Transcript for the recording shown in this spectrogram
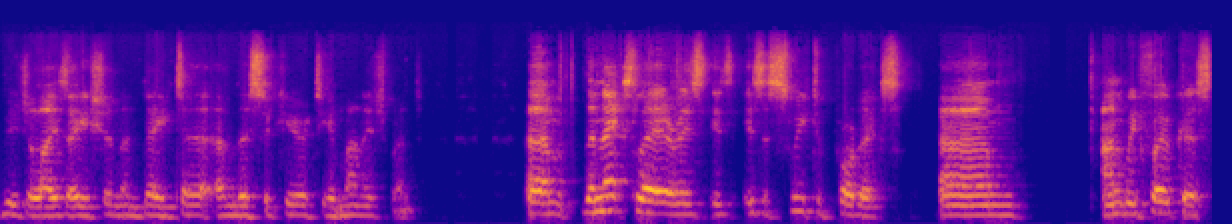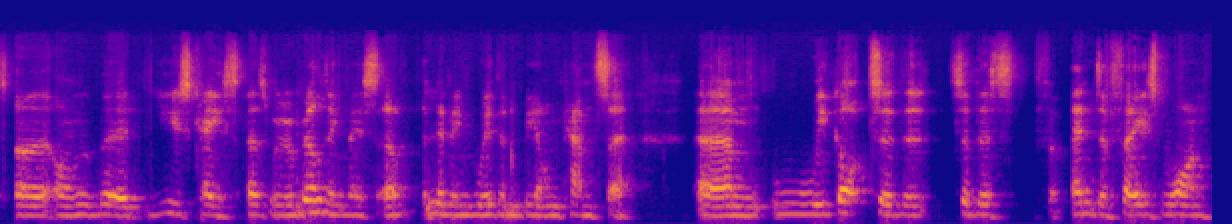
visualization and data, and the security and management. Um, the next layer is, is, is a suite of products um, and we focused uh, on the use case as we were building this of living with and beyond cancer. Um, we got to the to this end of phase one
